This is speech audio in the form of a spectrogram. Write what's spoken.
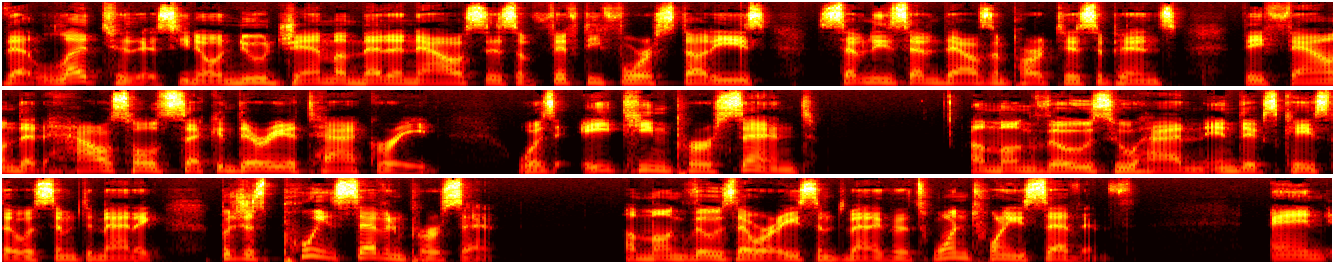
that led to this. You know, a new JAMA meta analysis of 54 studies, 77,000 participants. They found that household secondary attack rate was 18% among those who had an index case that was symptomatic, but just 0.7% among those that were asymptomatic. That's 127th. And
